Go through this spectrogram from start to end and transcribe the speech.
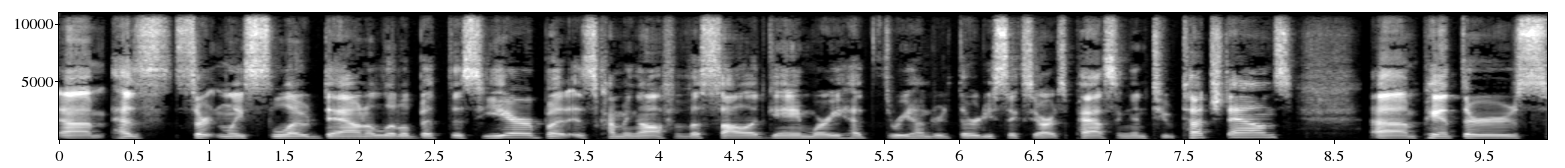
Um, has certainly slowed down a little bit this year, but is coming off of a solid game where he had 336 yards passing and two touchdowns. Um, Panthers,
